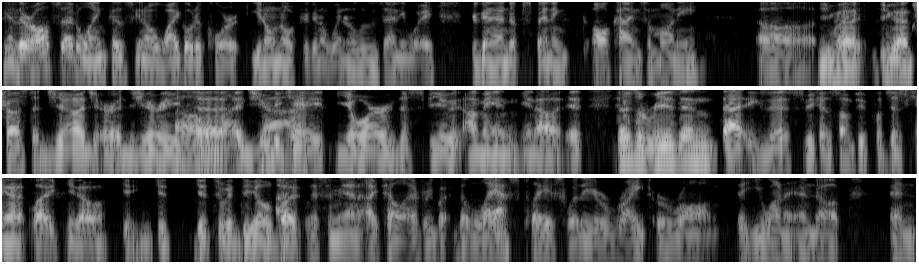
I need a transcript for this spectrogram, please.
Yeah, they're all settling because you know why go to court? You don't know if you're going to win or lose anyway. You're going to end up spending all kinds of money. Uh, you're right. gonna you're gonna trust a judge or a jury Oh to adjudicate your dispute. I mean, you know, it there's a reason that exists because some people just can't like, you know, get get, get to a deal. I- But listen, man, I tell everybody the last place, whether you're right or wrong, that you want to end up, and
